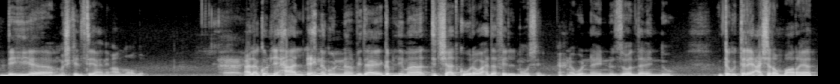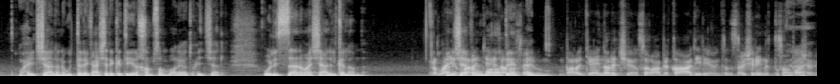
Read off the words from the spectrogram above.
دي هي مشكلتي يعني مع الموضوع. على كل حال إحنا قلنا بداية قبل ما تتشاد كورة واحدة في الموسم إحنا قلنا إنه الزول ده عنده أنت قلت لي 10 مباريات وحيتشال أنا قلت لك 10 كثيره خمسة مباريات وحيتشال. ولسه أنا ماشي على الكلام ده. والله أنا شايف المباراتين المباراة الجاية نورتش صراع بقاء عادل يعني أنت 20 19 يعني.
